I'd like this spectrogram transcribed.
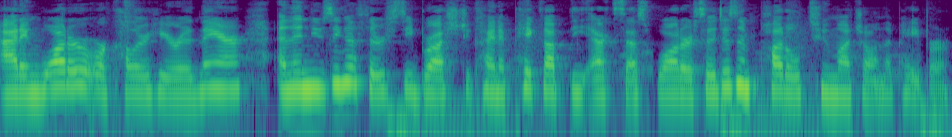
adding water or color here and there, and then using a thirsty brush to kind of pick up the excess water so it doesn't puddle too much on the paper.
